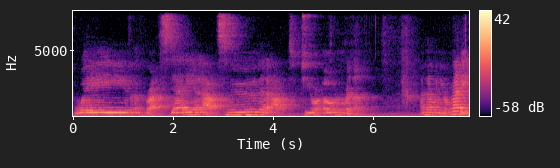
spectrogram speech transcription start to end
Wave of breath, steady it out, smooth it out to your own rhythm. And then when you're ready,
